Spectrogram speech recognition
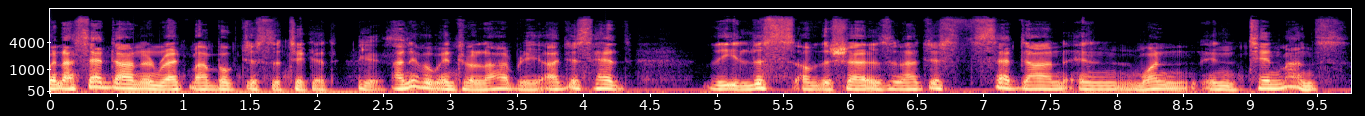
when I sat down and wrote my book, just the ticket, yes. I never went to a library. I just had the lists of the shows, and I just sat down in one in ten months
